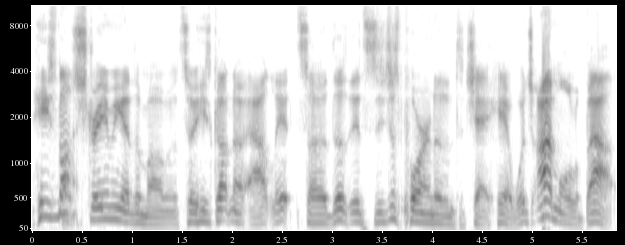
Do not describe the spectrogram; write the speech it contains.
He's not Fine. streaming at the moment, so he's got no outlet. So th- it's he's just pouring it into chat here, which I'm all about.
